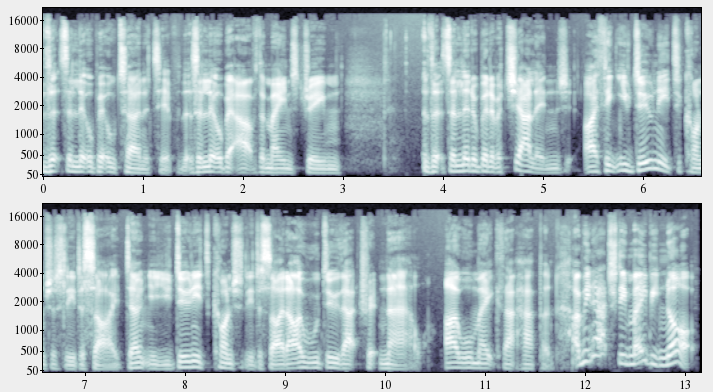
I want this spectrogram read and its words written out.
that's a little bit alternative, that's a little bit out of the mainstream, that's a little bit of a challenge, I think you do need to consciously decide, don't you? You do need to consciously decide, I will do that trip now. I will make that happen. I mean, actually, maybe not.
